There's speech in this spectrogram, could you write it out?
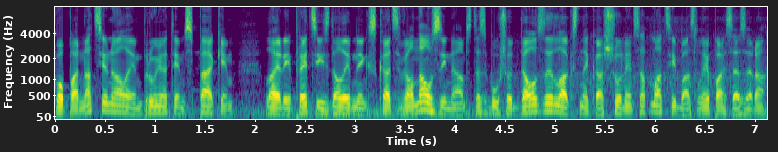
kopā ar nacionālajiem bruņotajiem spēkiem. Lai arī precīzi dalībnieku skaits vēl nav zināms, tas būs daudz lielāks nekā šodienas apmācībās Liepājas ezerā.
